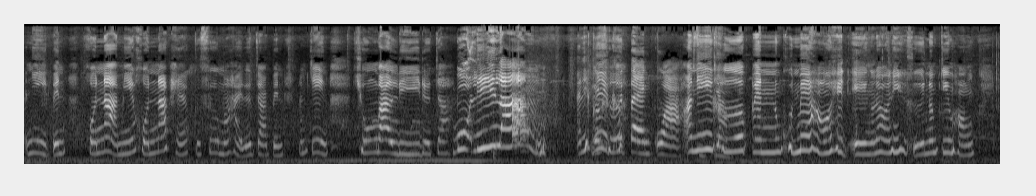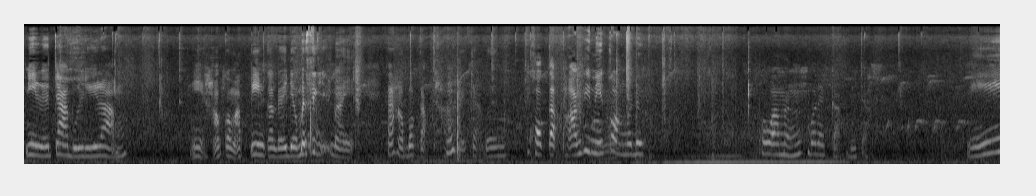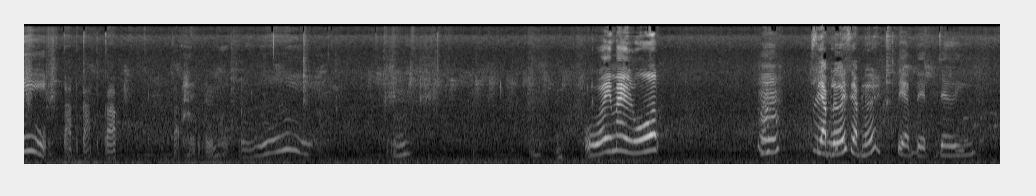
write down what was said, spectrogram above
อันนี้เป็นคนหน้ามีคนหน้าแพ้ก็ซื้อมาให้เด้อจ้าเป็นน้ำจิ้มชุงบาลีเด้อจ้าบุรีลำอันนี้ก็คือแตงกวาอันนี้คือเป็นคุณแม่เขาเห็ดเองแล้วอันนี้คือน้ำจิ้มของนี่เลยจ้าบุรีรัมย์นี่เขาก็มาปิ้งกันเลยเดี๋ยวมาสิใหม่ ถ้าเขาบอกกลับทางเลยจ้าเบิ้งขอกลับทางที่มีกล่องมาดูเพราะว่ามันบ่ได้กลับด้วยจ้ะนี่กลับกลับกลับกลับให้มันหมดเลยอืมโอ้ยไม่รู้ฮะเสียบเลยเสียบเลย เสียบเด็ดเลย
